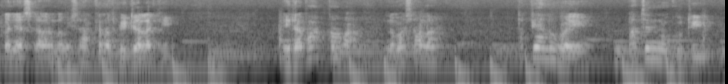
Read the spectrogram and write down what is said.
bukan yang sekarang tapi seragen mas beda lagi ya tidak apa-apa Pak tidak masalah tapi anu baik nanti nunggu di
